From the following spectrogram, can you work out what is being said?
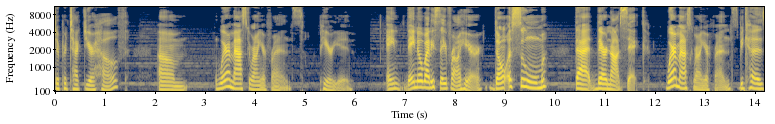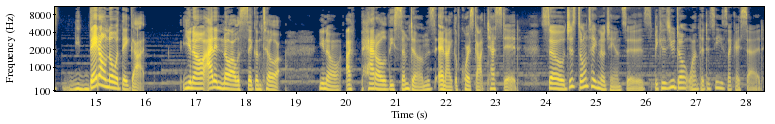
to protect your health. Um, wear a mask around your friends. Period. Ain't ain't nobody safe around here. Don't assume that they're not sick. Wear a mask around your friends because they don't know what they got. You know, I didn't know I was sick until, you know, I had all of these symptoms and I, of course, got tested. So just don't take no chances because you don't want the disease, like I said.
